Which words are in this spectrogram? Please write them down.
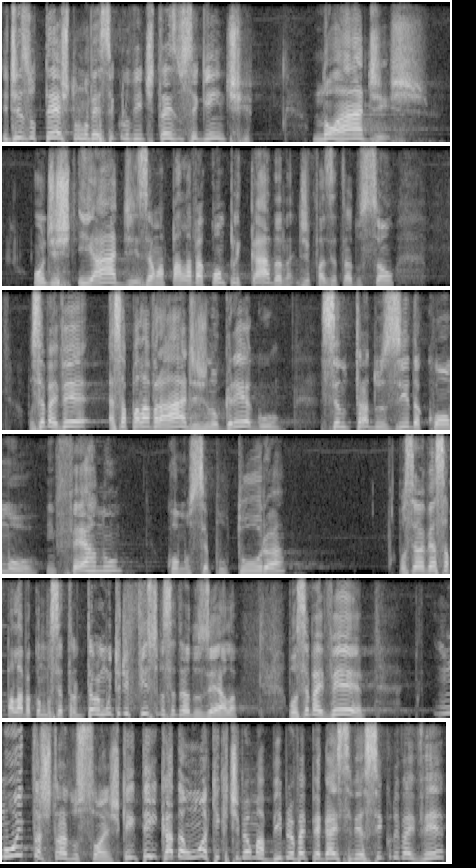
E diz o texto no versículo 23 o seguinte: no Hades, onde e Hades é uma palavra complicada de fazer tradução. Você vai ver essa palavra Hades no grego sendo traduzida como inferno, como sepultura. Você vai ver essa palavra quando você traduz. Então é muito difícil você traduzir ela. Você vai ver muitas traduções. Quem tem cada um aqui que tiver uma Bíblia vai pegar esse versículo e vai ver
